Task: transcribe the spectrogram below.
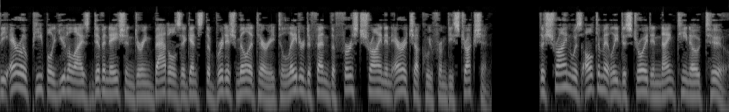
The Aro people utilized divination during battles against the British military to later defend the first shrine in Arochukwu from destruction. The shrine was ultimately destroyed in 1902.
